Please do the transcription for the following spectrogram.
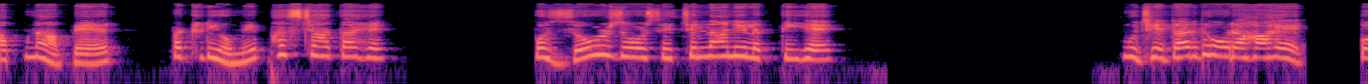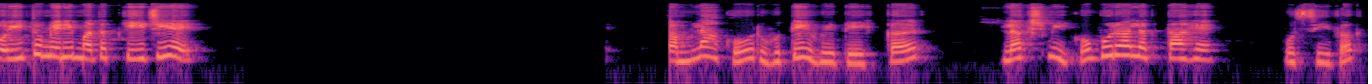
अपना पैर पटड़ियों में फंस जाता है। वो ज़ोर ज़ोर से चिल्लाने लगती है। मुझे दर्द हो रहा है, कोई तो मेरी मदद कीजिए। कमला को रोते हुए देखकर लक्ष्मी को बुरा लगता है। उसी वक्त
